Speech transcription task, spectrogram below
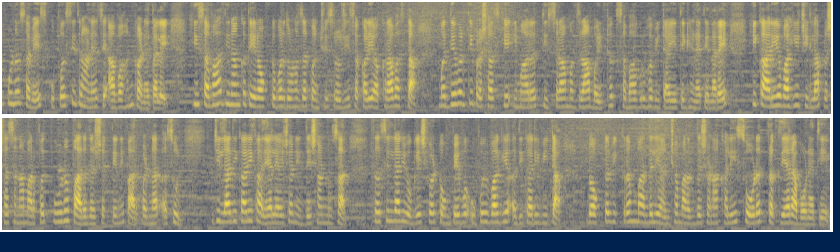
महत्त्वपूर्ण सभेस उपस्थित राहण्याचे आवाहन करण्यात आले. ही सभा दिनांक तेरा ऑक्टोबर दोन हजार पंचवीस रोजी सकाळी अकरा वाजता मध्यवर्ती प्रशासकीय इमारत तिसरा मजला बैठक सभागृह विटा येथे घेण्यात येणार आहे. ही कार्यवाही जिल्हा प्रशासनामार्फत पूर्ण पारदर्शकतेने पार पडणार असून जिल्हाधिकारी कार्यालयाच्या निर्देशांनुसार तहसीलदार योगेश्वर टोंपे व उपविभागीय अधिकारी विटा डॉक्टर विक्रम बांदल यांच्या मार्गदर्शनाखाली सोडत प्रक्रिया राबवण्यात येईल.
